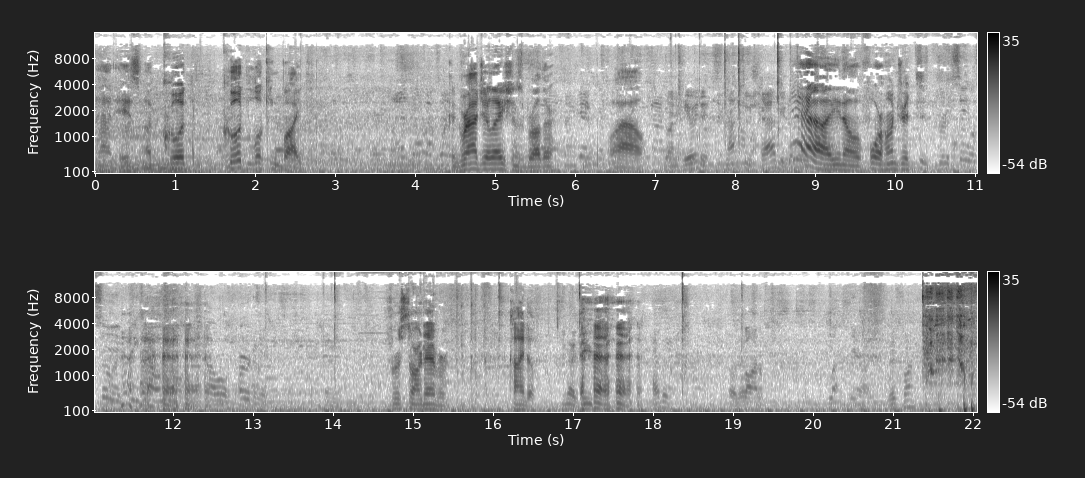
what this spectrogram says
That is a good, good looking bike. Congratulations, brother. Wow. You want to hear it? It's not too shabby. though. Yeah, you know, four hundred. For a single cylinder, things out. I'll heard of it. First start ever. Kind of. No, do you- how do- oh, that's Bottom. Le- Yeah. This one?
